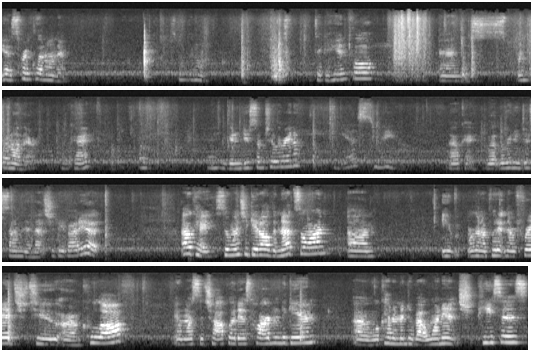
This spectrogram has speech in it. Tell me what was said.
Yeah, sprinkle it on there. Sprinkle it on. Take a handful and sprinkle it on there. Okay? You gonna do some too, Lorena? Yes, ma'am. Okay, let Lorena do some, and that should be about it. Okay, so once you get all the nuts on, um, you, we're gonna put it in the fridge to um, cool off. And once the chocolate is hardened again, um, we'll cut them into about one inch pieces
